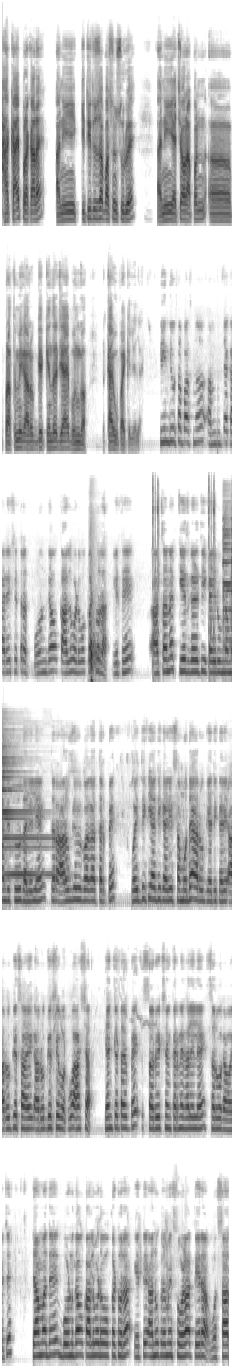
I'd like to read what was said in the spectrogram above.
हा काय प्रकार आहे आणि किती दिवसापासून सुरू आहे? आणि याच्यावर आपण प्राथमिक आरोग्य केंद्र जे आहे भोनगाव काय उपाय केलेला आहे? तीन दिवसापासून आमच्या कार्यक्षेत्रात बोंडगाव कालवड व कठोरा येथे अचानक केस गळती काही रुग्णांमध्ये सुरू झालेली आहे. तर आरोग्य विभागातर्फे वैद्यकीय अधिकारी समुदाय आरोग्य अधिकारी आरोग्य सहाय्यक आरोग्य सेवक व आशा यांच्यातर्फे सर्वेक्षण करण्यात आलेले आहे सर्व गावाचे. त्यामध्ये बोंडगाव कालवड व कठोरा येथे अनुक्रमे सोळा तेरा व सात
